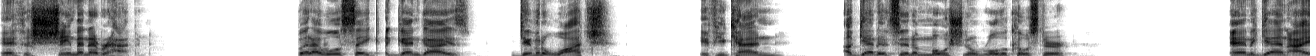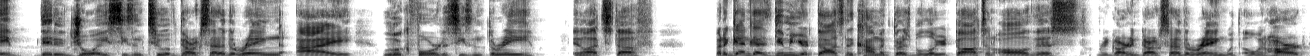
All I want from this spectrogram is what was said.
And it's a shame that never happened. But I will say again, guys, give it a watch if you can. Again, it's an emotional roller coaster. And again, I did enjoy season two of Dark Side of the Ring. I look forward to season three and all that stuff. But again, guys, give me your thoughts in the comment threads below. Your thoughts on all this regarding Dark Side of the Ring with Owen Hart.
